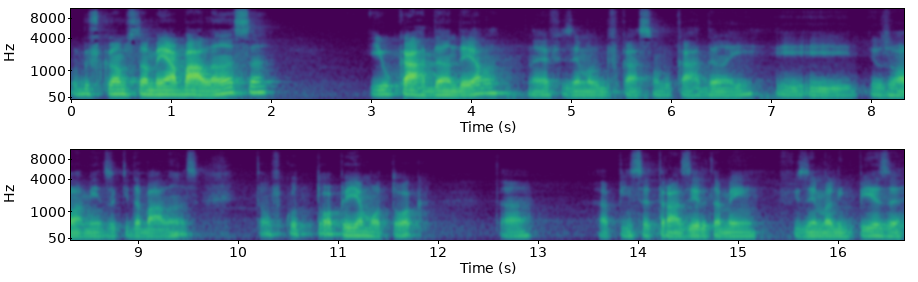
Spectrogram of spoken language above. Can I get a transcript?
Lubrificamos também a balança e o cardan dela, né? Fizemos a lubrificação do cardan aí e, e, os rolamentos aqui da balança. Então ficou top aí a motoca, tá? A pinça traseira também fizemos a limpeza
